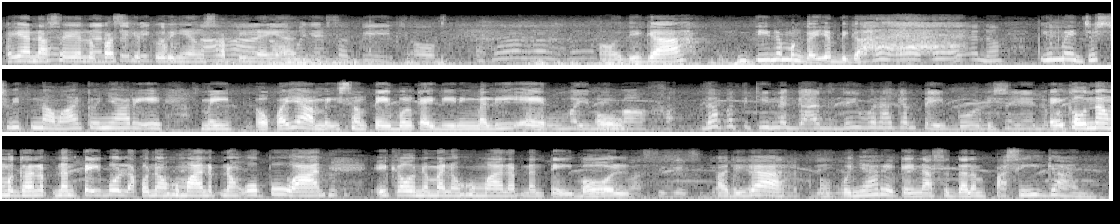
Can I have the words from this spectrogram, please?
Ayan, nasa yellow basket ko rin yung sapi na yan. Oh, kunyari sa beach. Oh. O, di ga? Hindi naman ganyan. Biga, ha, ha, ha. Ay, ano? Yung medyo sweet naman. Kunyari, eh, may, o kaya, may isang table kay dining maliit. Oo ngayon may mga... ka- Dapat kinagaano day, wala kang table. Sa yellow Eh, ikaw nang maghanap ng table, ako nang humanap ng upuan, ikaw naman ang humanap ng table. Oh, sige, sige. O, di O, yan. kunyari, kay nasa dalampasigan.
